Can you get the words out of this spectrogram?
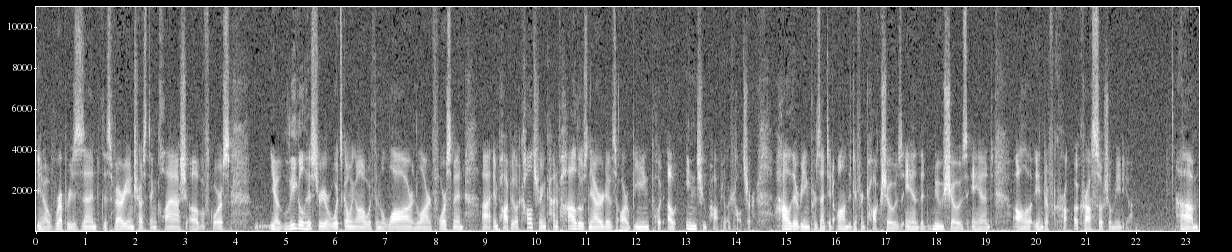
you know represent this very interesting clash of, of course, you know, legal history or what's going on within the law and law enforcement uh, in popular culture, and kind of how those narratives are being put out into popular culture how they're being presented on the different talk shows and the news shows and all and across social media. Um,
